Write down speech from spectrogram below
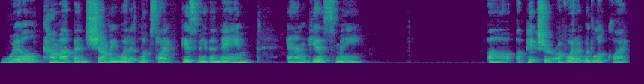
will come up and show me what it looks like. Gives me the name and gives me uh, a picture of what it would look like.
